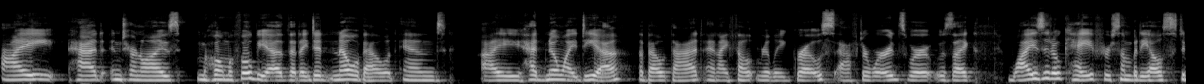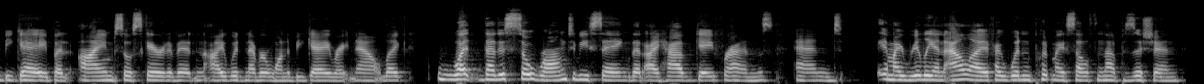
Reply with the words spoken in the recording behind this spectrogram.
i had internalized homophobia that i didn't know about and I had no idea about that. And I felt really gross afterwards, where it was like, why is it okay for somebody else to be gay, but I'm so scared of it and I would never want to be gay right now? Like, what that is so wrong to be saying that I have gay friends and am I really an ally if I wouldn't put myself in that position?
